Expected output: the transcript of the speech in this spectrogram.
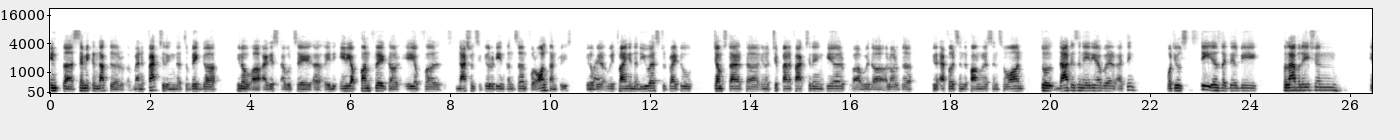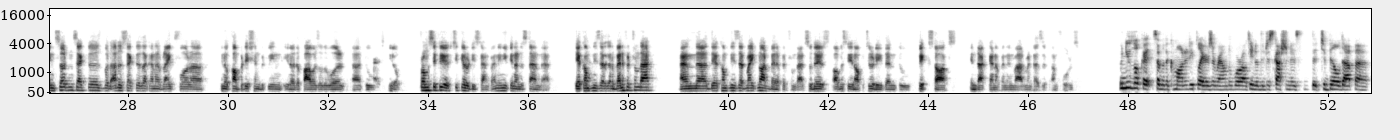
In uh, semiconductor manufacturing, that's a big, uh, you know, uh, I guess I would say uh, an area of conflict or area of uh, national security and concern for all countries. You know, Right. we're, we're trying in the US to try to jumpstart, uh, you know, chip manufacturing here uh, with uh, a lot of the you know, efforts in the Congress and so on. So that is an area where I think what you'll see is like there'll be collaboration in certain sectors, but other sectors are kind of ripe for uh, you know competition between you know the powers of the world uh, to you know from a security standpoint, and you can understand that there are companies that are going to benefit from that, and uh, there are companies that might not benefit from that. So there's obviously an opportunity then to pick stocks in that kind of an environment as it unfolds. When you look at some of the commodity players around the world, you know, the discussion is that to build up a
